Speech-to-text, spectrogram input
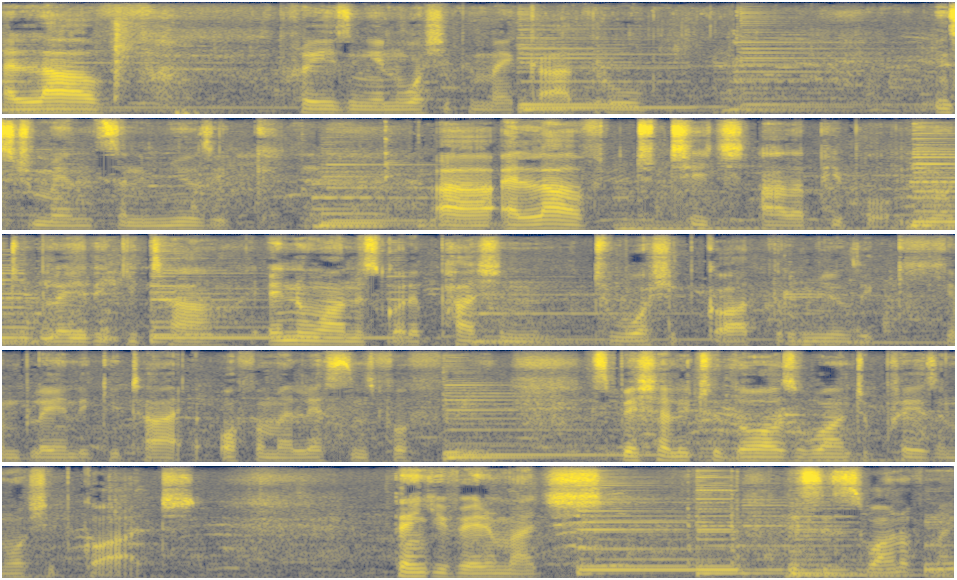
I love praising and worshiping my God through instruments and music. Uh, I love to teach other people, you know, to play the guitar. Anyone who's got a passion to worship God through music can play the guitar. I offer my lessons for free, especially to those who want to praise and worship God. Thank you very much. This is one of my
